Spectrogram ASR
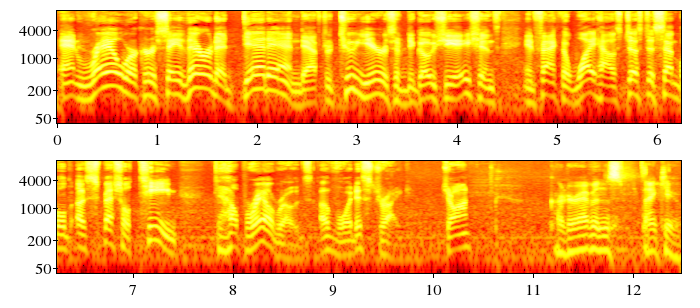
and rail workers say they're at a dead end after two years of negotiations. In fact, the White House just assembled a special team to help railroads avoid a strike. John? Carter Evans, thank you.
